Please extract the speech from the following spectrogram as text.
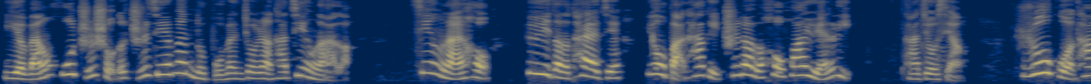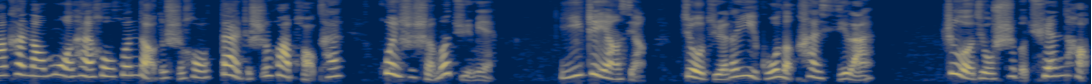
也玩忽职守的，直接问都不问就让他进来了。进来后遇到的太监又把他给支到了后花园里，他就想。如果他看到莫太后昏倒的时候带着诗画跑开，会是什么局面？一这样想，就觉得一股冷汗袭来。这就是个圈套。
